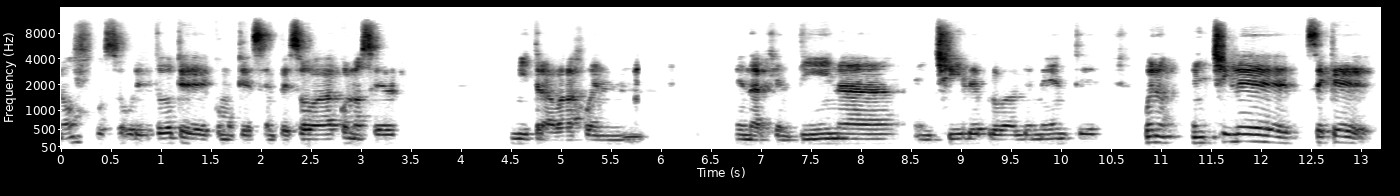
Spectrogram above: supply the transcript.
¿no? Pues sobre todo que como que se empezó a conocer mi trabajo en, en Argentina, en Chile probablemente. Bueno, en Chile sé que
